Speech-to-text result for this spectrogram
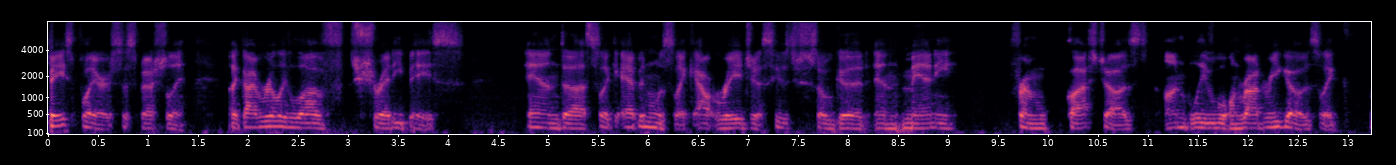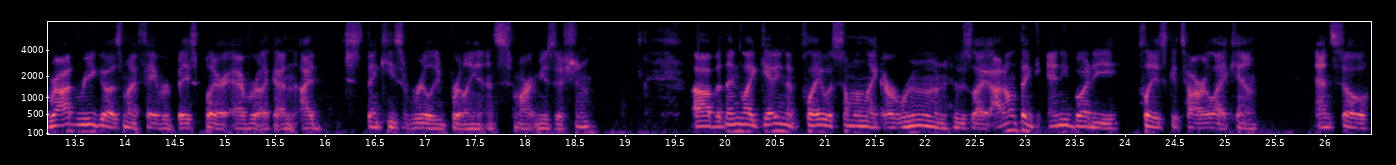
bass players, especially. Like I really love shreddy bass, and uh, so like Eben was like outrageous. He was just so good, and Manny from Glassjaw is unbelievable, and Rodrigo is like Rodrigo is my favorite bass player ever. Like and I just think he's a really brilliant and smart musician. Uh, but then like getting to play with someone like Arun, who's like I don't think anybody plays guitar like him, and so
